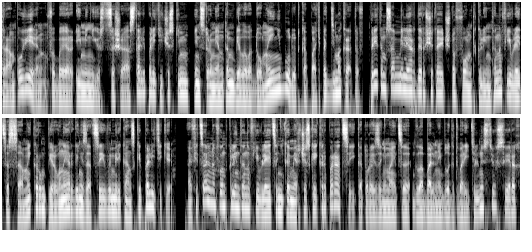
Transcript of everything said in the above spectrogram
Трамп уверен, ФБР и Минюст США стали политическим инструментом Белого дома и не будут копать под демократов. При этом сам миллиардер считает, что фонд Клинтонов является самой коррумпированной организацией в американской политике. Официально фонд Клинтонов является некоммерческой корпорацией, которая занимается глобальной благотворительностью в сферах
